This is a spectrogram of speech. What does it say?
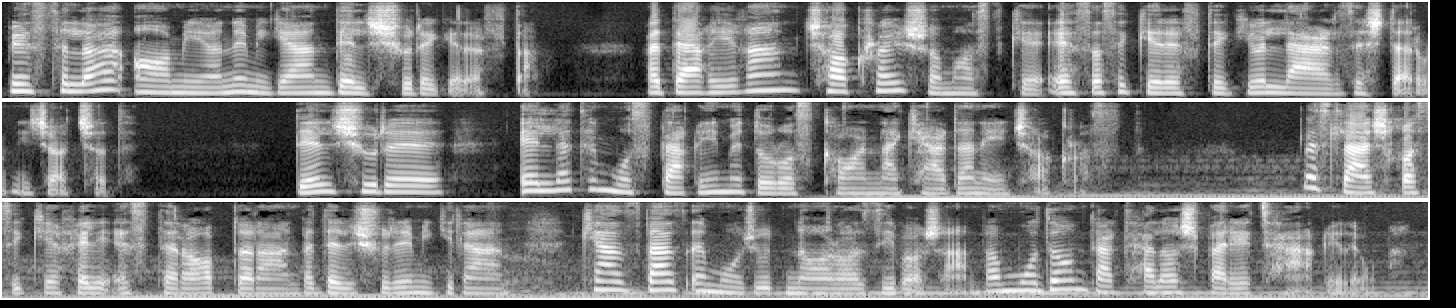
به اصطلاح آمیانه میگن دلشوره گرفتم و دقیقا چاکرای شماست که احساس گرفتگی و لرزش در اون ایجاد شده. دلشوره علت مستقیم درست کار نکردن این چاکراست. مثل اشخاصی که خیلی استراب دارن و دلشوره می‌گیرن که از وضع موجود ناراضی باشن و مدام در تلاش برای تغییر اونن.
